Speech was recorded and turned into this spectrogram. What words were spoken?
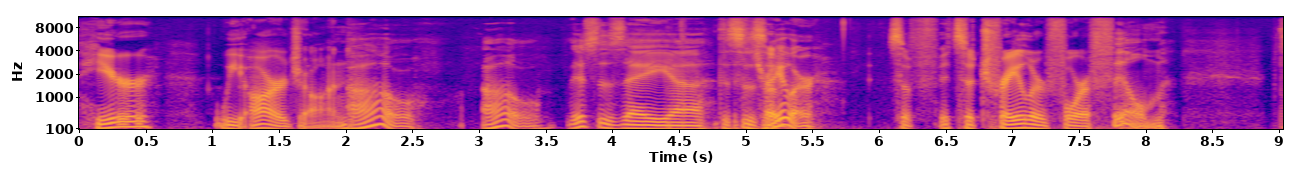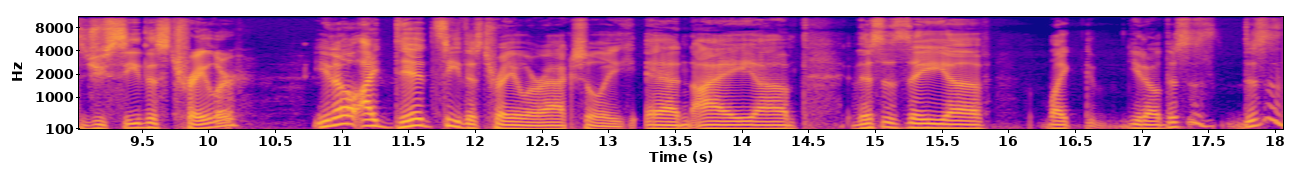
Here we are, John. Oh, oh, this is a uh, This a is a- trailer. It's a it's a trailer for a film. Did you see this trailer? You know, I did see this trailer actually, and I uh, this is a uh, like you know this is this is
